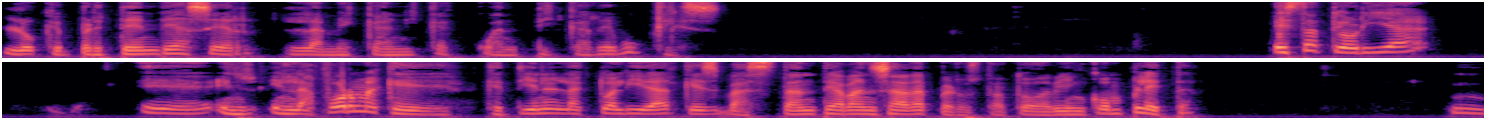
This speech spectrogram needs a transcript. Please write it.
lo que pretende hacer la mecánica cuántica de bucles. Esta teoría, eh, en, la forma que, tiene en la actualidad, que es bastante avanzada, pero está todavía incompleta, mm,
